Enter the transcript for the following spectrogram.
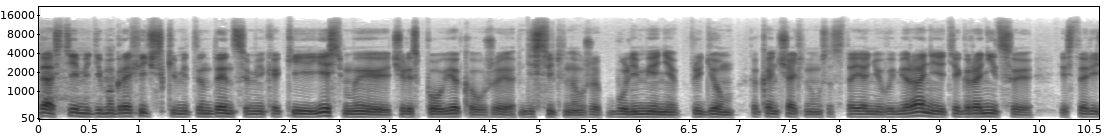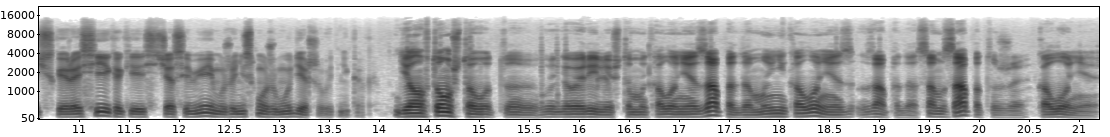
да, с теми демографическими тенденциями, какие есть, мы через полвека уже действительно уже более-менее придем к окончательному состоянию вымирания. Те границы исторической России, какие сейчас имеем, уже не сможем удерживать никак. Дело в том, что вот э, вы говорили, что мы колония Запада, мы не колония Запада, сам Запад уже колония.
